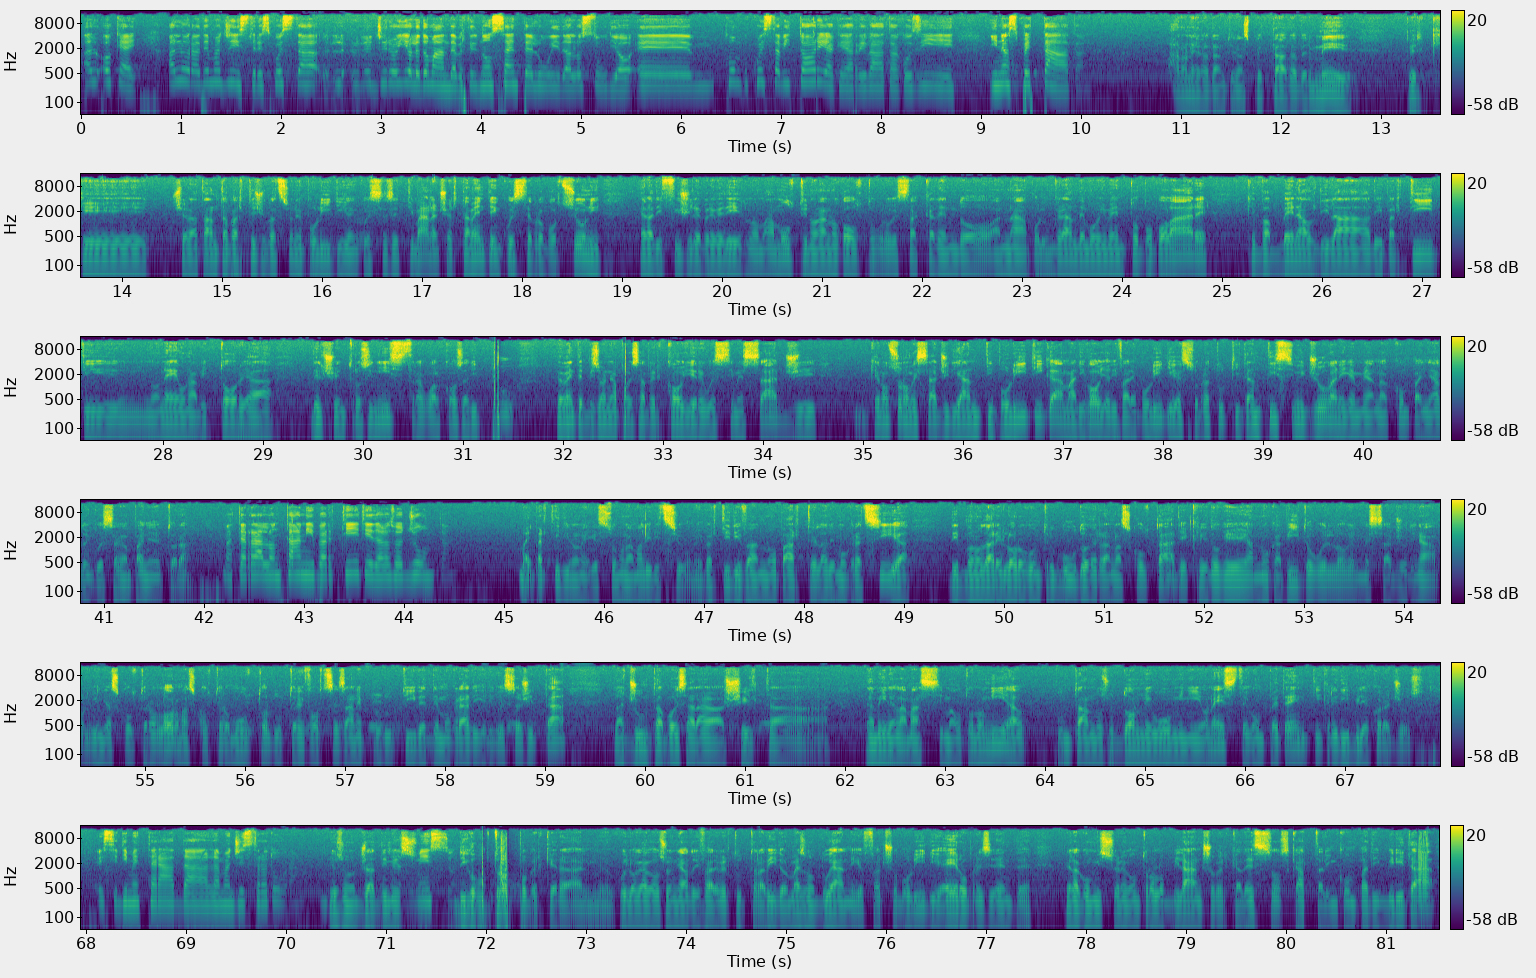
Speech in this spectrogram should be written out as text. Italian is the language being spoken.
Ah, ok, allora De Magistris, questa, le giro io le domande perché non sente lui dallo studio, e, con questa vittoria che è arrivata così inaspettata? Ma non era tanto inaspettata per me perché c'era tanta partecipazione politica in queste settimane, certamente in queste proporzioni era difficile prevederlo, ma molti non hanno colto quello che sta accadendo a Napoli, un grande movimento popolare che va ben al di là dei partiti, non è una vittoria del centro-sinistra, qualcosa di più. Ovviamente bisogna poi saper cogliere questi messaggi che non sono messaggi di antipolitica ma di voglia di fare politica e soprattutto i tantissimi giovani che mi hanno accompagnato in questa campagna elettorale. Ma terrà lontani i partiti dalla sua giunta? Ma i partiti non è che sono una maledizione, i partiti fanno parte della democrazia, debbono dare il loro contributo, verranno ascoltati e credo che hanno capito quello che è il messaggio di Napoli, quindi ascolterò loro ma ascolterò molto tutte le forze sane e produttive e democratiche di questa città, la giunta poi sarà scelta da me nella massima autonomia, puntando su donne e uomini oneste, competenti, credibili e coraggiose. E si dimetterà dalla magistratura? Io sono già dimesso, dimesso. dico purtroppo perché era quello che avevo sognato di fare per tutta la vita, ormai sono due anni che faccio politica, ero presidente della commissione controllo bilancio perché adesso scatta l'incompatibilità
